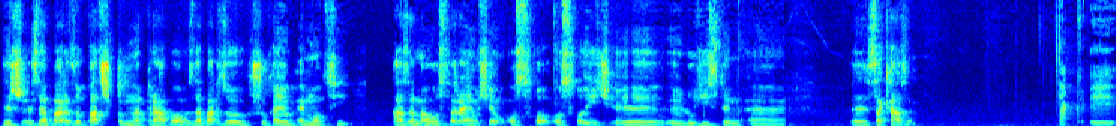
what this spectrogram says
gdyż za bardzo patrzą na prawo, za bardzo szukają emocji, a za mało starają się oswo oswoić ludzi z tym zakazem. Tak, y,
